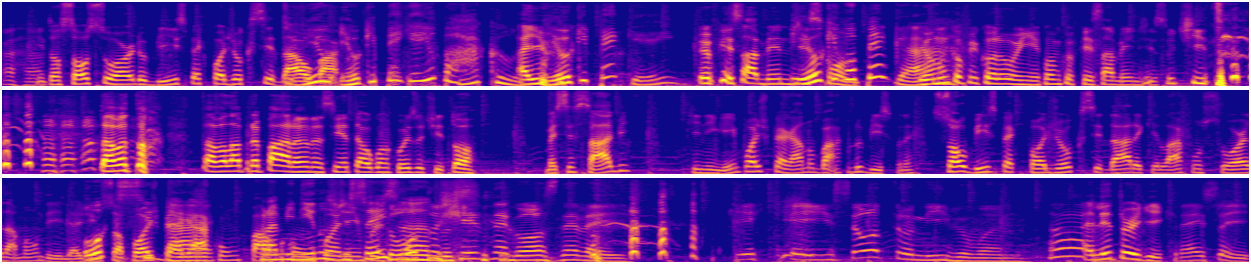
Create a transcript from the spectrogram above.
Aham. Então só o suor do bispo é que pode oxidar o báculo. Eu que peguei o báculo. Aí eu- eu... que peguei. Eu fiquei sabendo disso Eu que como? vou pegar. Eu nunca fui coroinha. Como que eu fiquei sabendo disso? O Tito. tava, to- tava lá preparando, assim, até alguma coisa. O Tito, ó. Mas você sabe que ninguém pode pegar no barco do bispo, né? Só o bispo é que pode oxidar aqui lá com o suor da mão dele. A gente só pode Oxidar. pegar com um pau Pra com um meninos de seis cima. Todo anos. cheio de negócio, né, velho? que que é isso? É outro nível, mano. Ah, é Liturgeek, né? Isso aí.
